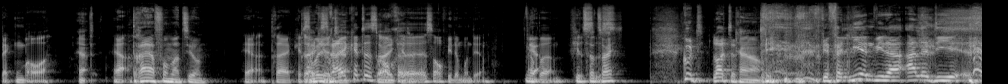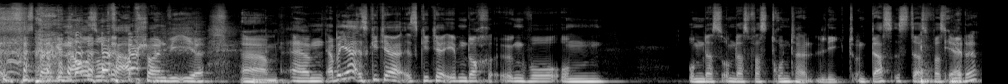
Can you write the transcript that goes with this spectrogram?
Beckenbauer. Ja. Ja, Dreierformation. ja Dreierkette. Aber die Dreierkette. Dreierkette ist, Auch, Dreierkette. äh, ist auch wieder modern. Ja. Aber 4 zu das 2? ist- Gut, Leute. Keine Ahnung. Wir verlieren wieder alle, die Fußball genauso verabscheuen wie ihr. Ähm, Ähm, aber ja, es geht ja, es geht ja eben doch irgendwo um, um, das, um das, was drunter liegt. Und das ist das, was Erde? mir.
